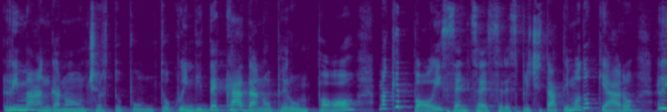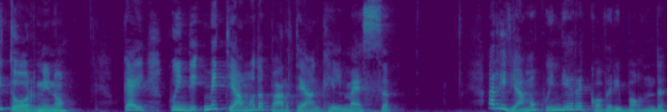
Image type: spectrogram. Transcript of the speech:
rimangano a un certo punto, quindi decadano per un po', ma che poi, senza essere esplicitate in modo chiaro, ritornino. Ok? Quindi mettiamo da parte anche il MES. Arriviamo quindi ai recovery bond.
